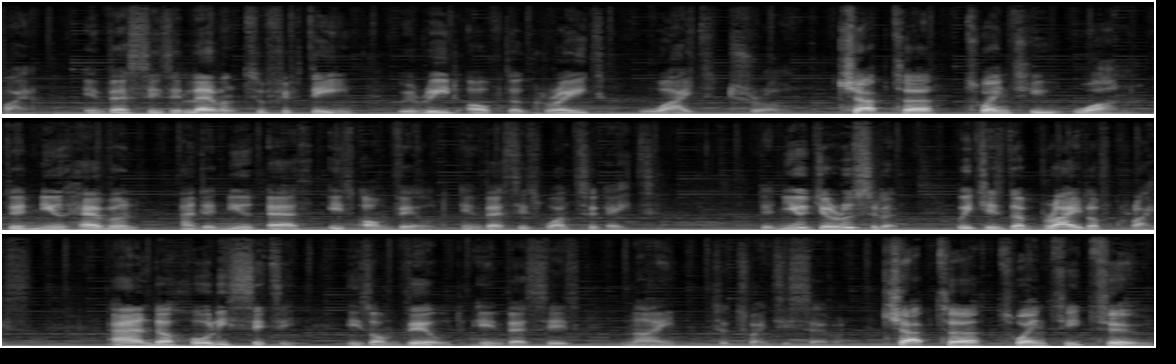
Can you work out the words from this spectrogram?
fire. In verses 11 to 15, we read of the great white throne. Chapter 21 The new heaven and the new earth is unveiled in verses 1 to 8. The new Jerusalem, which is the bride of Christ, and the holy city is unveiled in verses 9 to 27 chapter 22,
